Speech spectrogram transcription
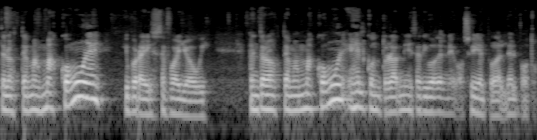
de los temas más comunes, y por ahí se fue Joey, entre los temas más comunes es el control administrativo del negocio y el poder del voto.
